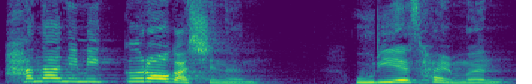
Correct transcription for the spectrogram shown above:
하나님이 끌어가시는 우리의 삶은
